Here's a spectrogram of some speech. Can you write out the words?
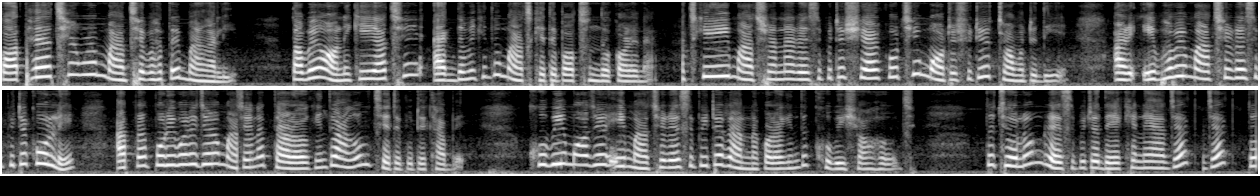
কথায় আছে আমরা মাছে ভাতে বাঙালি। তবে অনেকেই আছে একদমই কিন্তু মাছ খেতে পছন্দ করে না। আজকে এই মাছ রান্নার রেসিপিটা শেয়ার করছি মটরশুঁটি ও টমেটো দিয়ে। আর এভাবে মাছের রেসিপিটা করলে আপনার পরিবারে যারা মাছ আনে তারাও কিন্তু আঙুল চেটেপুটে খাবে। খুবই মজার এই মাছের রেসিপিটা রান্না করা কিন্তু খুবই সহজ। তো চলুন রেসিপিটা দেখে নেওয়া যাক। যাক, তো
